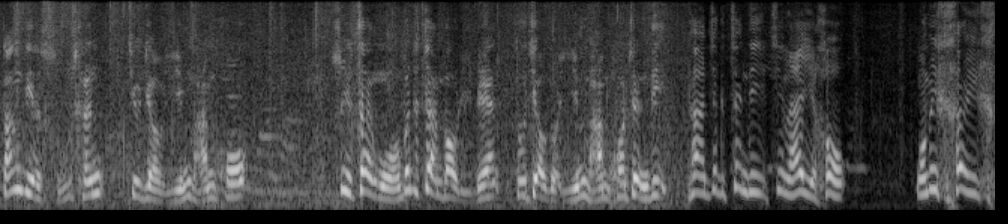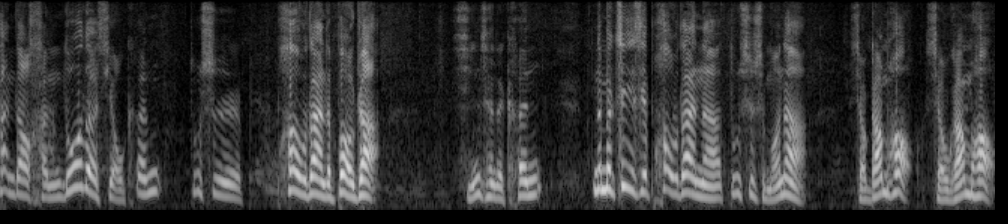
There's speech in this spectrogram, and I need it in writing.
当地的俗称就叫营盘坡，所以在我们的战报里边都叫做营盘坡阵地。你看这个阵地进来以后，我们可以看到很多的小坑，都是炮弹的爆炸形成的坑。那么这些炮弹呢，都是什么呢？小钢炮，小钢炮。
